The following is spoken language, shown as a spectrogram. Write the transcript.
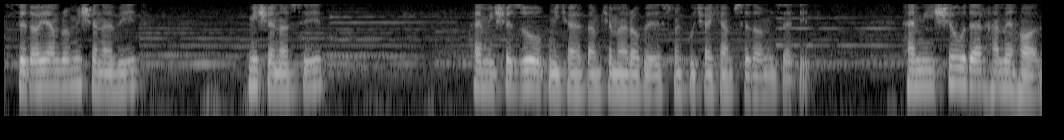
صدایم را می شنوید؟ می شناسید؟ همیشه ذوق می کردم که مرا به اسم کوچکم صدا می زدید همیشه و در همه حال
